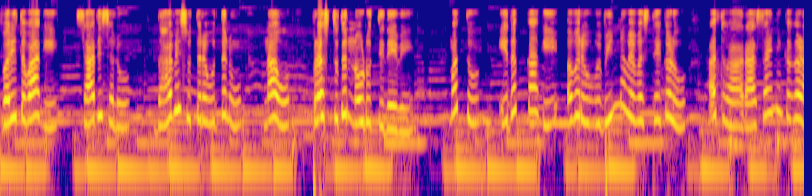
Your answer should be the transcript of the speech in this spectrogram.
ತ್ವರಿತವಾಗಿ ಸಾಧಿಸಲು ಧಾವಿಸುತ್ತಿರ ಉದ್ದನು ನಾವು ಪ್ರಸ್ತುತ ನೋಡುತ್ತಿದ್ದೇವೆ. ಮತ್ತು ಇದಕ್ಕಾಗಿ ಅವರು ವಿಭಿನ್ನ ವ್ಯವಸ್ಥೆಗಳು ಅಥವಾ ರಾಸಾಯನಿಕಗಳ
